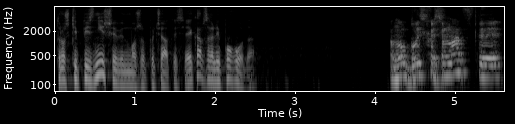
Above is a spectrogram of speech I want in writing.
трошки пізніше він може початися. Яка взагалі погода? Ну, близько 17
